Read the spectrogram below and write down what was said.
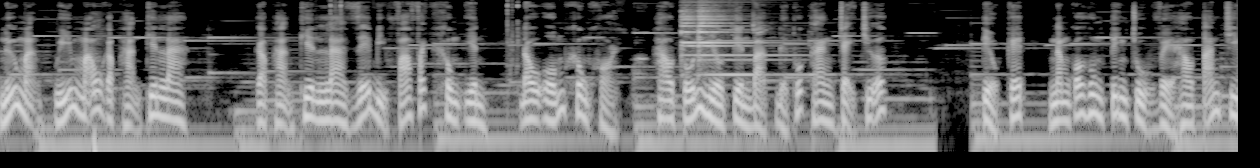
nữ mạng quý mão gặp hạn thiên la. Gặp hạn thiên la dễ bị phá phách không yên, đau ốm không khỏi, hao tốn nhiều tiền bạc để thuốc thang chạy chữa. Tiểu kết, năm có hung tinh chủ về hao tán chi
